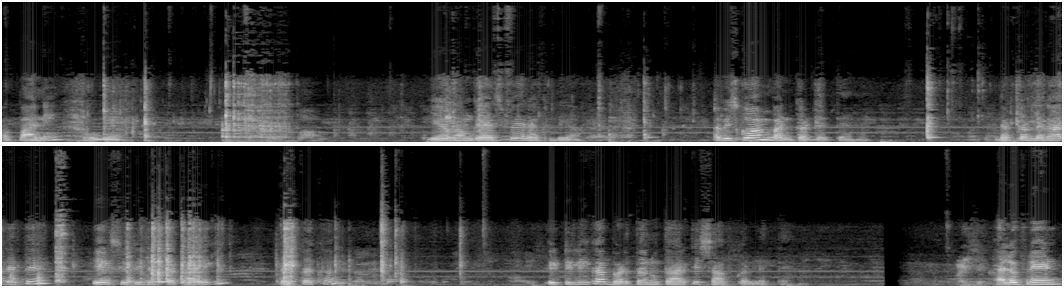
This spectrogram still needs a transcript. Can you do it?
अब पानी हो गया। ये अब हम गैस पे रख दिया। अब इसको हम बंद कर देते हैं। ढक्कन लगा देते हैं। एक सीटी जब तक आएगी, तब तक हम इडली का बर्तन उतार के साफ़ कर लेते हैं। हेलो फ्रेंड,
